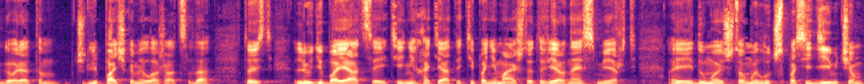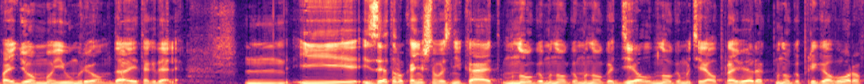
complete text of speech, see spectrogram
говорят, там чуть ли пачками ложатся, да. То есть люди боятся идти, не хотят идти, понимая, что это верная смерть, и думают, что мы лучше посидим, чем пойдем и умрем, да, и так далее. И из этого, конечно, возникает много-много-много дел, много материал проверок, много приговоров.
